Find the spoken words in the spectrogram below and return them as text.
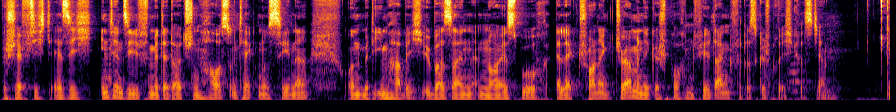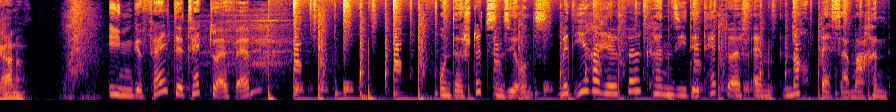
beschäftigt er sich intensiv mit der deutschen Haus- und Techno-Szene und mit ihm habe ich über sein neues Buch Electronic Germany gesprochen. Vielen Dank für das Gespräch, Christian. Gerne. Ihnen gefällt Detektor FM? Unterstützen Sie uns. Mit Ihrer Hilfe können Sie Detektor FM noch besser machen.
